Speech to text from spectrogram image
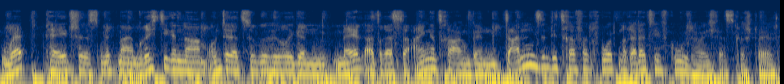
Webpages mit meinem richtigen Namen und der dazugehörigen Mailadresse eingetragen bin, dann sind die Trefferquoten relativ gut, habe ich festgestellt.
